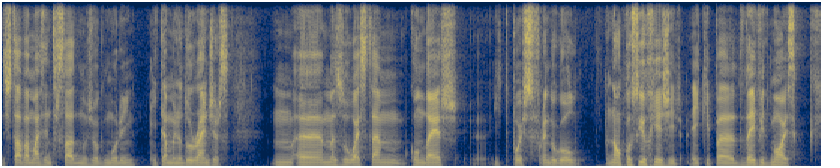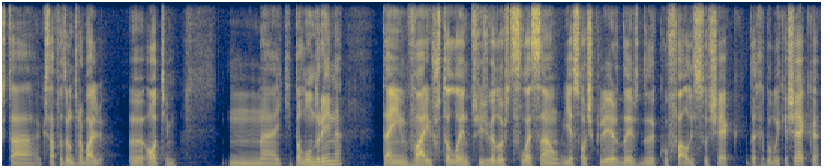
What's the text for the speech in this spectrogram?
Estava mais interessado no jogo de Mourinho e também no do Rangers. Uh, mas o West Ham com 10 e depois sofrendo o golo não conseguiu reagir. A equipa de David Moyes, que está, que está a fazer um trabalho uh, ótimo na equipa londrina, tem vários talentos e jogadores de seleção, e é só escolher, desde Kufal e Soucek da República Checa,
